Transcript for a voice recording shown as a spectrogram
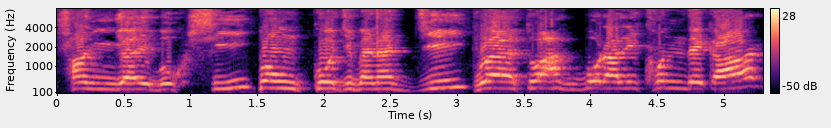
সঞ্জয় বক্সি, পঙ্কজ ব্যানার্জি, প্রয়াত আকবর আলী খন্দেকার।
